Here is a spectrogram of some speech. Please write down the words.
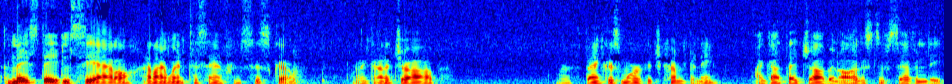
And they stayed in Seattle, and I went to San Francisco. And I got a job with Bankers Mortgage Company. I got that job in August of 70.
